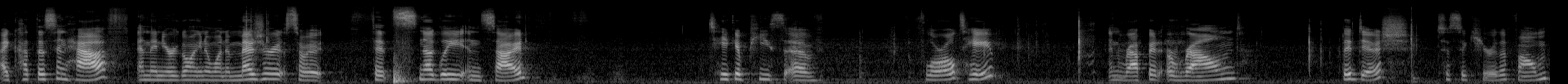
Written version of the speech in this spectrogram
I cut this in half, and then you're going to want to measure it so it fits snugly inside. Take a piece of floral tape and wrap it around the dish to secure the foam.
